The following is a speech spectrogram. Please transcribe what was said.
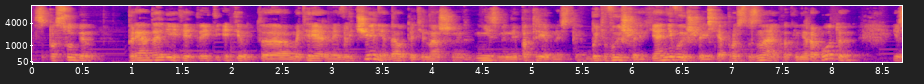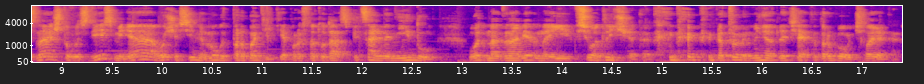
способен преодолеть эти, эти, эти вот э, материальные влечения, да, вот эти наши низменные потребности, быть выше их. Я не выше их, я просто знаю, как они работают, и знаю, что вот здесь меня очень сильно могут поработить. Я просто туда специально не иду. Вот, наверное, и все отличие, которое меня отличает от другого человека.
